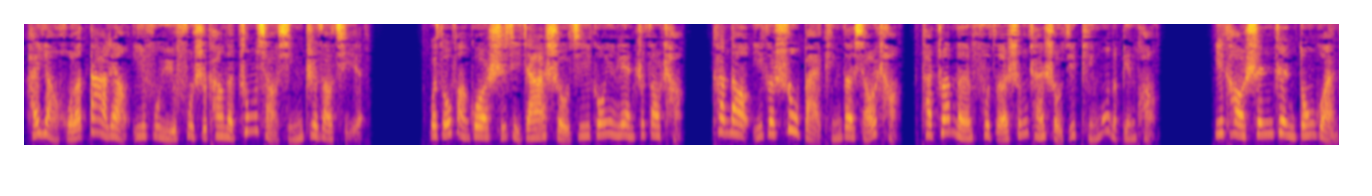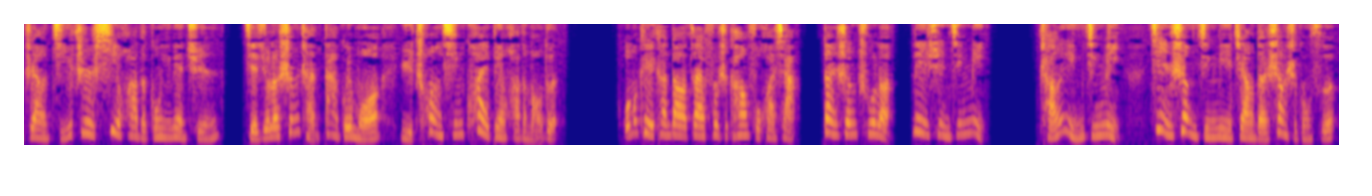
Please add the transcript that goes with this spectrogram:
还养活了大量依附于富士康的中小型制造企业。我走访过十几家手机供应链制造厂，看到一个数百平的小厂，它专门负责生产手机屏幕的边框。依靠深圳、东莞这样极致细化的供应链群，解决了生产大规模与创新快变化的矛盾。我们可以看到，在富士康孵化下，诞生出了立讯精密。长盈精密、晋盛精密这样的上市公司，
